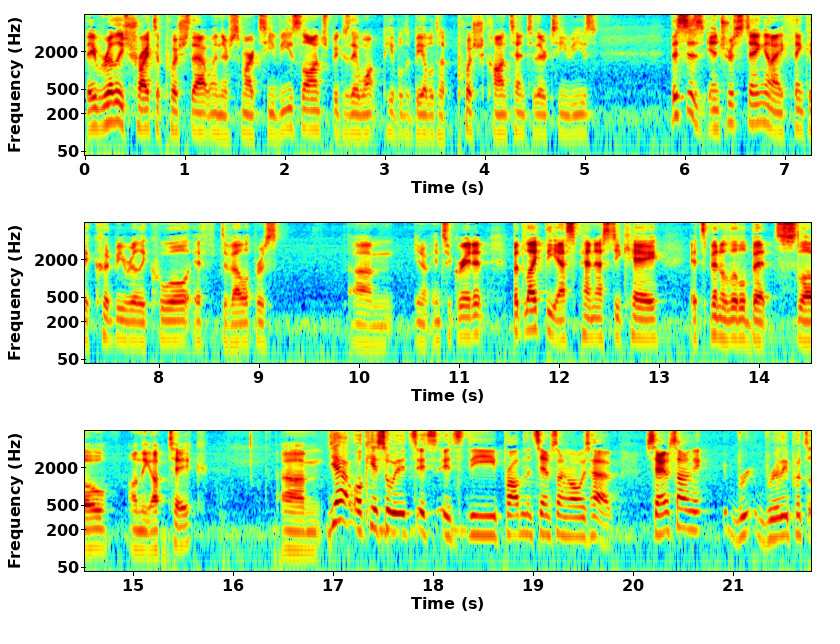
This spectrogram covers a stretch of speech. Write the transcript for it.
They really tried to push that when their smart TVs launched because they want people to be able to push content to their TVs. This is interesting, and I think it could be really cool if developers, um, you know, integrate it. But like the S Pen SDK, it's been a little bit slow on the uptake. Um, Yeah, okay, so it's it's it's the problem that Samsung always have. Samsung r- really puts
